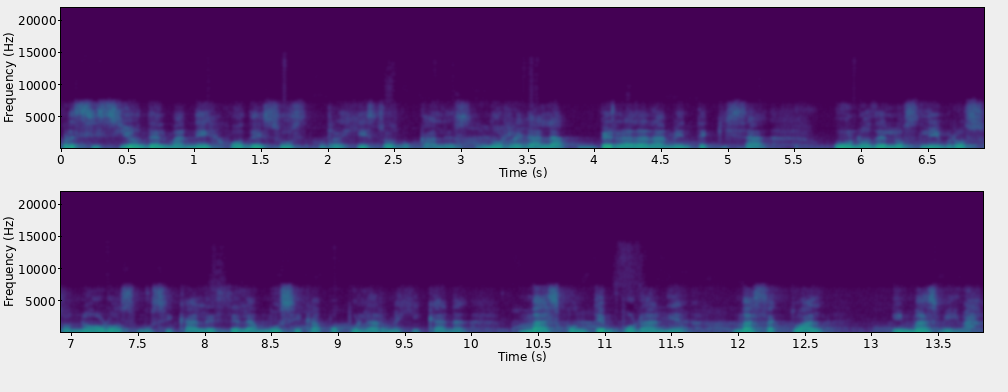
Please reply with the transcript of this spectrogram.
precisión del manejo de sus registros vocales nos regala verdaderamente quizá uno de los libros sonoros musicales de la música popular mexicana más contemporánea, más actual y más viva.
